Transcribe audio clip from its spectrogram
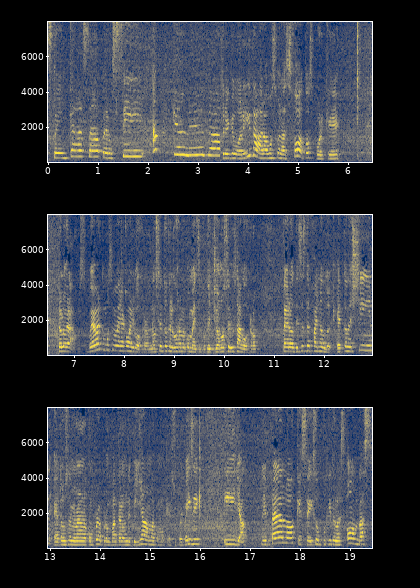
Estoy en casa, pero sí. ¡Ah, qué linda! Miren qué bonita. Ahora vamos con las fotos porque lo logramos. Voy a ver cómo se me vería con el gorro. No siento que el gorro me convence porque yo no sé usar gorro. Pero this is the final look. Esto de Shein. Esto no mi hermano lo compró por un pantalón de pijama, como que super basic. Y ya mi pelo, que se hizo un poquito las ondas.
